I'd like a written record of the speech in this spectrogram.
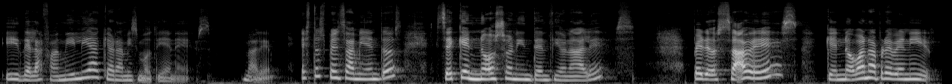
y de la familia que ahora mismo tienes, ¿vale? Estos pensamientos sé que no son intencionales, pero sabes que no van a prevenir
